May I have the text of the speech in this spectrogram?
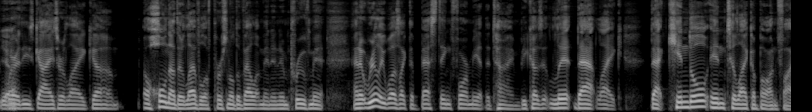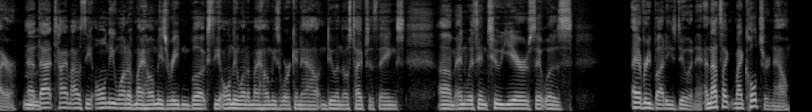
Yeah. where these guys are like um, a whole nother level of personal development and improvement. And it really was like the best thing for me at the time because it lit that like that kindle into like a bonfire. Mm. At that time, I was the only one of my homies reading books, the only one of my homies working out and doing those types of things. Um, and within two years, it was everybody's doing it. And that's like my culture now.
